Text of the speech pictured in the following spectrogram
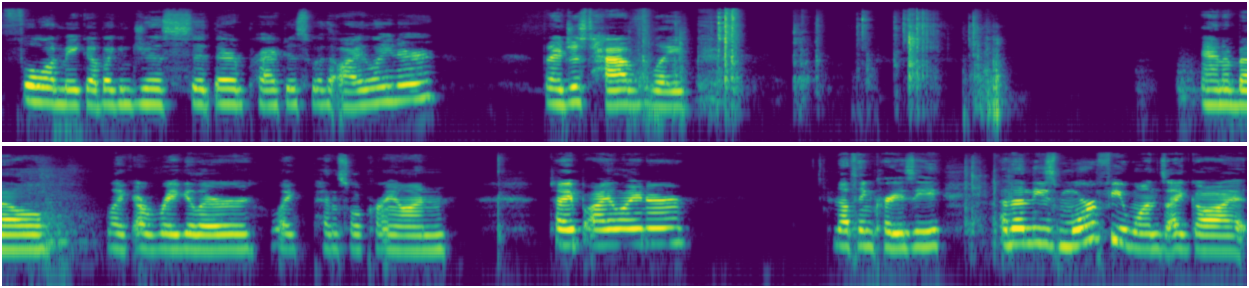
full on makeup. I can just sit there and practice with eyeliner. But I just have like Annabelle, like a regular like pencil crayon type eyeliner. Nothing crazy. And then these Morphe ones I got,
